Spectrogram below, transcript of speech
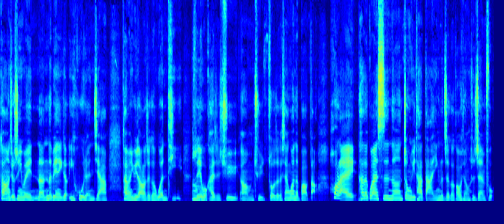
当然就是因为那那边一个一户人家他们遇到了这个问题，所以我开始去嗯去做这个相关的报道。后来他的官司呢，终于他打赢了这个高雄市政府，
